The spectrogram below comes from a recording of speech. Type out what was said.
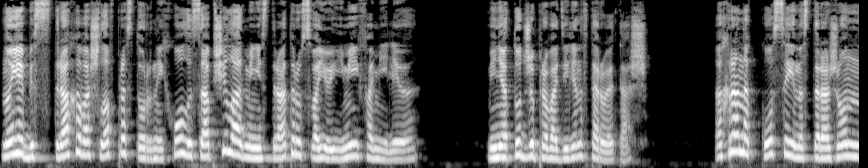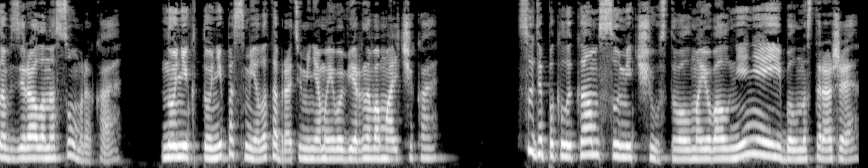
Но я без страха вошла в просторный холл и сообщила администратору свое имя и фамилию. Меня тут же проводили на второй этаж. Охрана косо и настороженно взирала на сумрака, но никто не посмел отобрать у меня моего верного мальчика — Судя по клыкам, Суми чувствовал мое волнение и был настороже.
